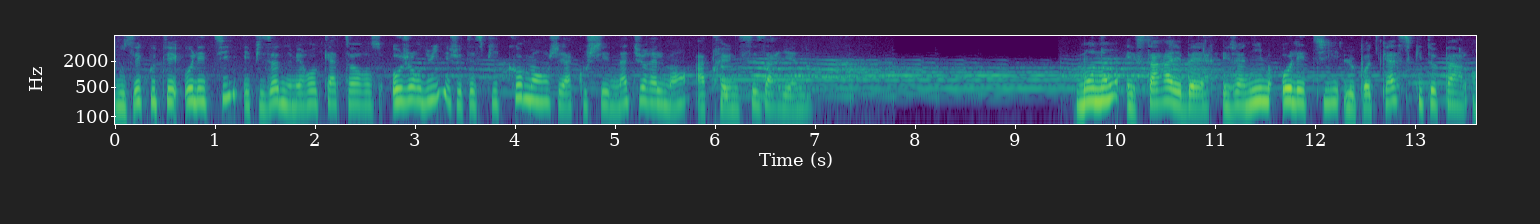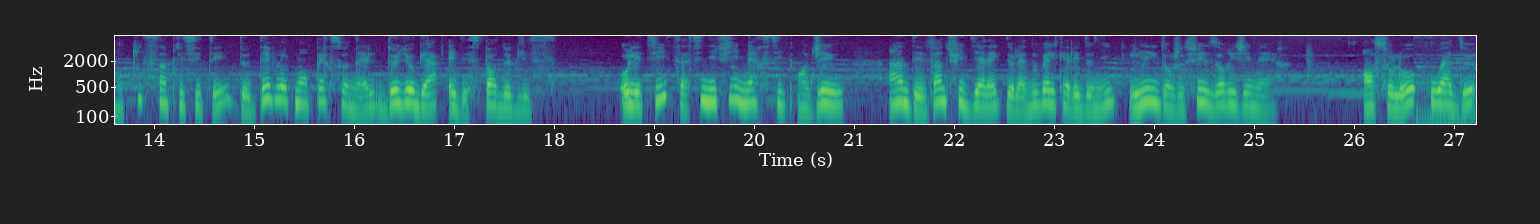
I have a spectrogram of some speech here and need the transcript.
Vous écoutez Oleti, épisode numéro 14. Aujourd'hui, je t'explique comment j'ai accouché naturellement après une césarienne. Mon nom est Sarah Hébert et j'anime Oleti, le podcast qui te parle en toute simplicité de développement personnel, de yoga et des sports de glisse. Oleti, ça signifie merci en Jéhu, un des 28 dialectes de la Nouvelle-Calédonie, l'île dont je suis originaire. En solo ou à deux,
